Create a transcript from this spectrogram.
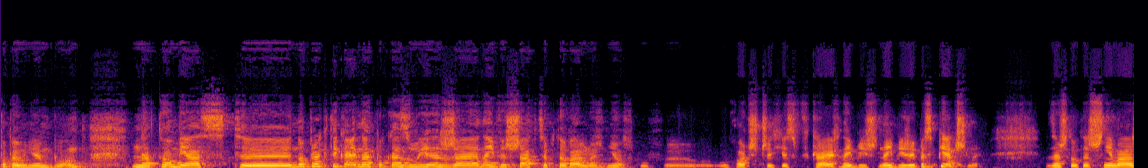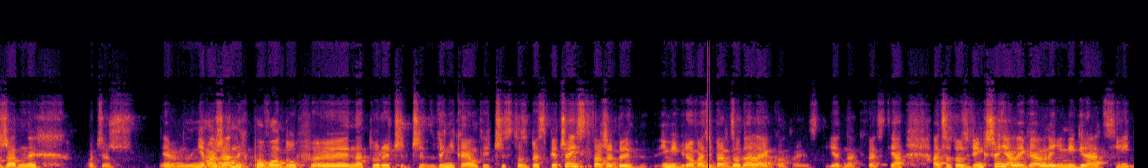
Popełniłem błąd. Natomiast e, no, praktyka jednak pokazuje, że najwyższa akceptowalność wniosków e, uchodźczych jest w krajach najbliż, najbliżej bezpiecznych. Zresztą też nie ma żadnych, chociaż nie, wiem, nie ma żadnych powodów y, natury czy, czy wynikającej czysto z bezpieczeństwa, żeby imigrować bardzo daleko. To jest jedna kwestia. A co do zwiększenia legalnej imigracji,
